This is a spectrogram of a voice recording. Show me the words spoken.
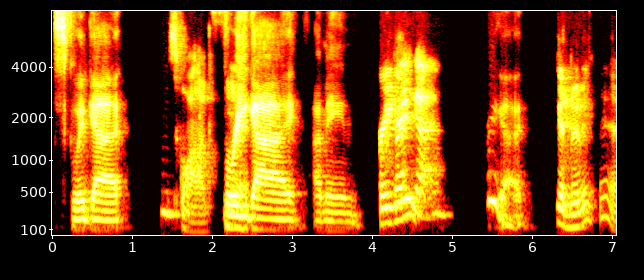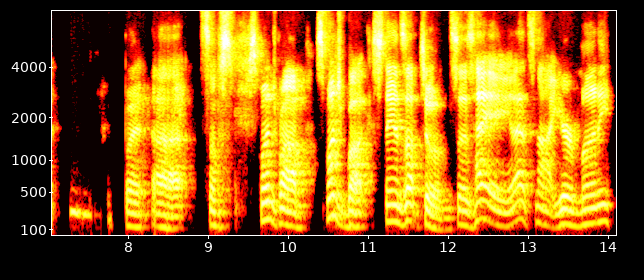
squid guy, mm-hmm. Squog, free Yeah. guy. I mean, free Free guy, guy. free guy. good movie, yeah. Mm-hmm. But uh, so SpongeBob, SpongeBuck stands up to him and says, "Hey, that's not your money.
